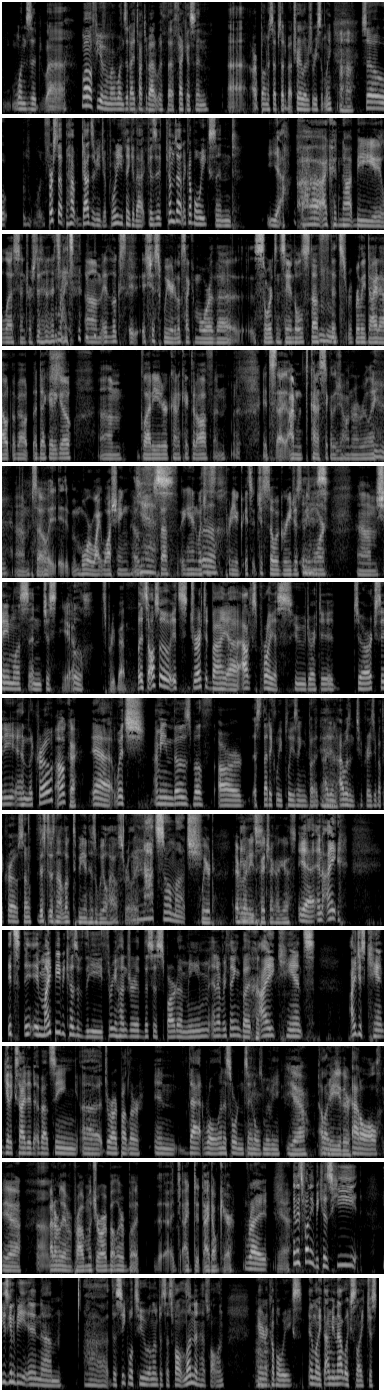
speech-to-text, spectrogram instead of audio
ones that, uh, well, a few of them are ones that I talked about with uh, Fecus in uh, our bonus episode about trailers recently. Uh huh. So, first up, how, Gods of Egypt. What do you think of that? Because it comes out in a couple weeks, and Yeah. Uh, I could not be less interested in it. Right. um, it looks, it, it's just weird. It looks like more of the swords and sandals stuff Mhm. that's really died out about a decade ago. Um, Gladiator kind of kicked it off, and Right. it's I, I'm kind of sick of the genre, really. Mhm. Um, so it, it, more whitewashing of Yes. stuff again, which Ugh. is pretty. It's just so egregious It anymore. Um, Shameless and just Yeah. ugh. It's pretty bad. It's also it's directed by uh, Alex Proyas, who directed Dark City and The Crow. Oh, okay. Yeah, which I mean, those both are aesthetically pleasing, but I didn't. I wasn't too crazy about The Crow, so This does not look to be in his wheelhouse, really. not so much. Weird. Everybody And- needs a paycheck, I guess. Yeah, and I. It's it, it might be because of the 300 this is Sparta meme and everything, but I can't I just can't get excited about seeing uh Gerard Butler in that role in a sword and sandals movie Yeah, like- me either. at all. yeah, Um, I don't really have a problem with Gerard Butler, but I, I, did, I don't care. right. Yeah. And it's funny because he he's going to be in um uh the sequel to Olympus Has Fallen, London Has Fallen here in a Uh-huh. couple weeks. And like I mean that looks like just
